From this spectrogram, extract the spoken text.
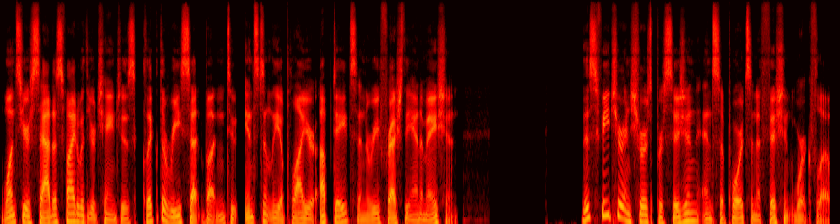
Once you're satisfied with your changes, click the Reset button to instantly apply your updates and refresh the animation. This feature ensures precision and supports an efficient workflow.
